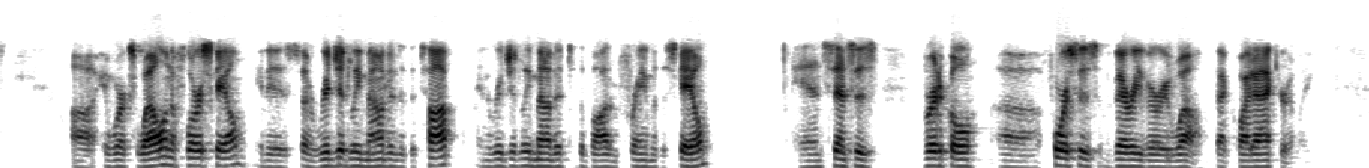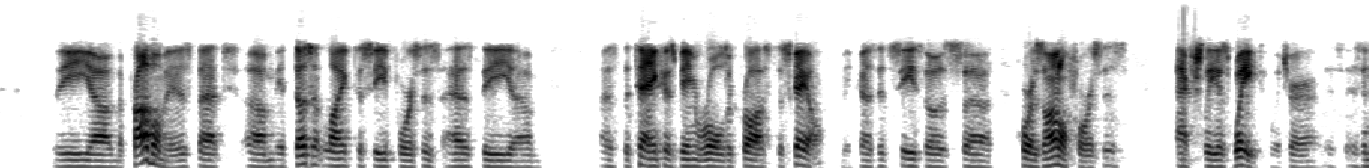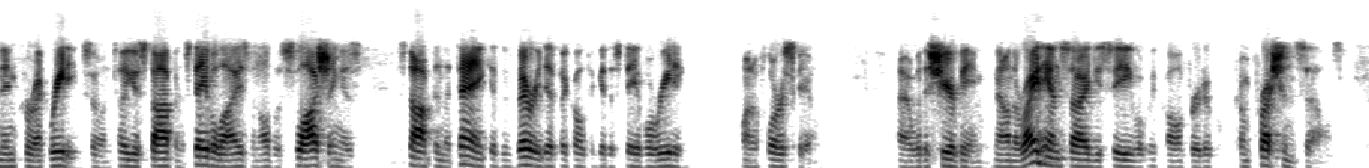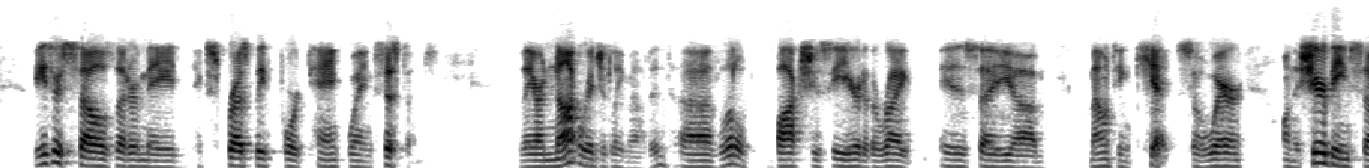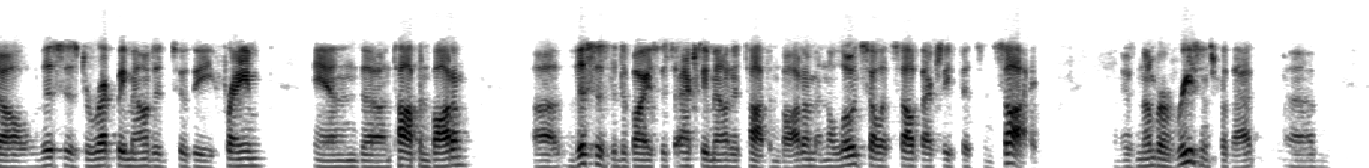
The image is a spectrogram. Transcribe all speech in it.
Uh, it works well on a floor scale. It is uh, rigidly mounted at the top and rigidly mounted to the bottom frame of the scale and senses vertical uh, forces very, very well, that quite accurately. The, uh, the problem is that um, it doesn't like to see forces as the, um, as the tank is being rolled across the scale because it sees those uh, horizontal forces actually as weight, which are, is, is, an incorrect reading. So until you stop and stabilize and all the sloshing is stopped in the tank, it's very difficult to get a stable reading on a floor scale uh, with a shear beam. Now on the right-hand side, you see what we call vertical compression cells. These are cells that are made expressly for tank weighing systems. They are not rigidly mounted. Uh, the little box you see here to the right is a uh, mounting kit. So where on the shear beam cell, this is directly mounted to the frame and uh, on top and bottom. Uh, this is the device that's actually mounted top and bottom, and the load cell itself actually fits inside. And there's a number of reasons for that. Um,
